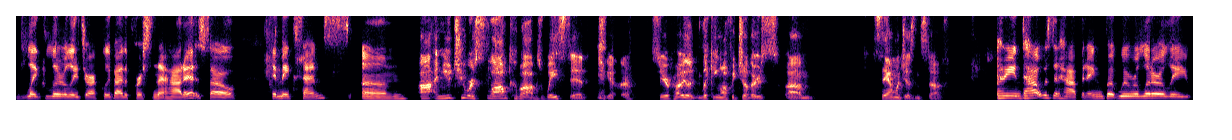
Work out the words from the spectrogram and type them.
like literally directly by the person that had it, so it makes sense. Um, Uh, and you two are slob kebabs wasted together. So you're probably like licking off each other's um, sandwiches and stuff. I mean that wasn't happening, but we were literally,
